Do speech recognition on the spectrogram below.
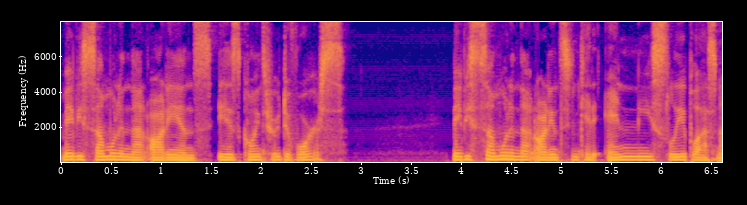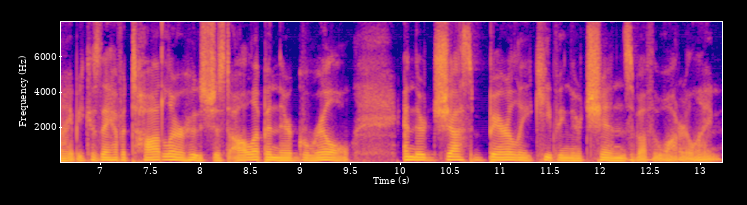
Maybe someone in that audience is going through a divorce. Maybe someone in that audience didn't get any sleep last night because they have a toddler who's just all up in their grill and they're just barely keeping their chins above the waterline.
